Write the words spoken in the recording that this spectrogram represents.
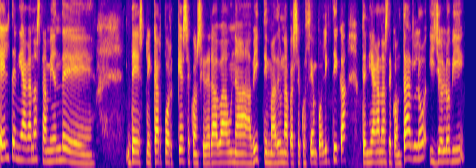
Él tenía ganas también de, explicar por qué se consideraba una víctima de una persecución política, tenía ganas de contarlo y yo lo vi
